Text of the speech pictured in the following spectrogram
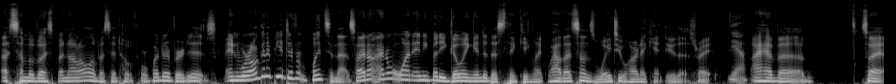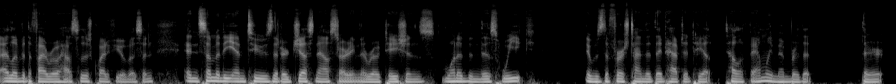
uh, some of us, but not all of us, had hoped for, whatever it is. And we're all going to be at different points in that. So I don't, I don't want anybody going into this thinking like, wow, that sounds way too hard. I can't do this, right? Yeah. I have a so I, I live at the five row house, so there's quite a few of us, and and some of the M2s that are just now starting their rotations. One of them this week, it was the first time that they'd have to tell tell a family member that their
